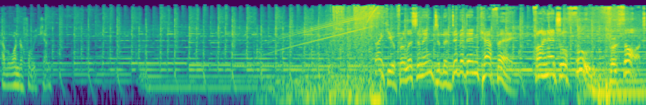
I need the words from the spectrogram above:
Have a wonderful weekend. Thank you for listening to the Dividend Cafe, financial food for thought.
